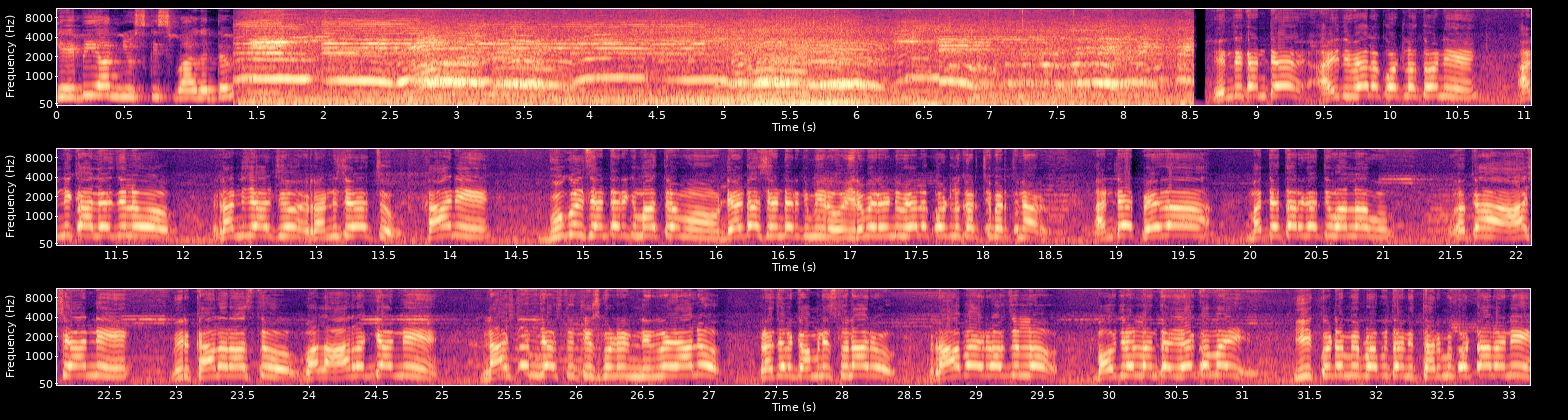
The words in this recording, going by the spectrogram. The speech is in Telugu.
కేబీఆర్ న్యూస్కి స్వాగతం. ఎందుకంటే ఐదు వేల కోట్లతోని అన్ని కాలేజీలు రన్ చేయాల్సి రన్ చేయొచ్చు. కానీ గూగుల్ సెంటర్కి మాత్రం డేటా సెంటర్కి మీరు ఇరవై రెండు వేల కోట్లు ఖర్చు పెడుతున్నారు. అంటే పేద మధ్యతరగతి వాళ్ళ ఒక ఆశయాన్ని మీరు కాలరాస్తూ వాళ్ళ ఆరోగ్యాన్ని నాశనం చేస్తూ తీసుకునే నిర్ణయాలు ప్రజలు గమనిస్తున్నారు. రాబోయే రోజుల్లో బహుజనులంతా ఏకమై ఈ కుటుంబ ప్రభుత్వాన్ని తరిమి కొట్టాలని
